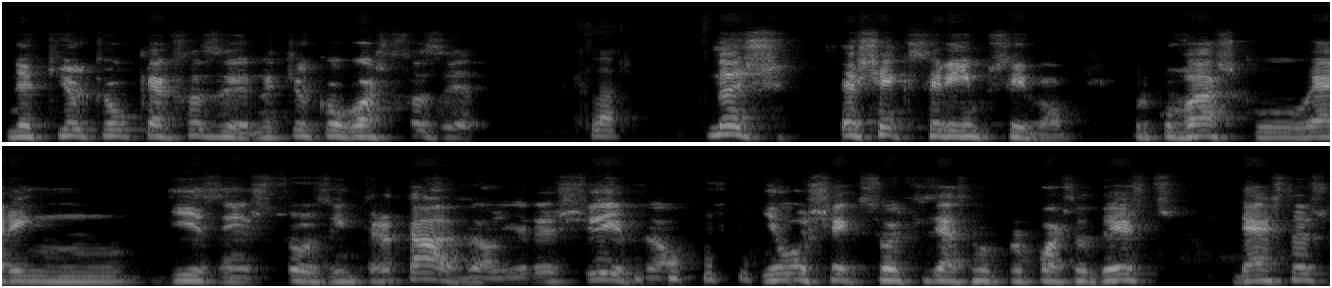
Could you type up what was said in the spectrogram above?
naquilo que eu quero fazer, naquilo que eu gosto de fazer. Claro. Mas achei que seria impossível, porque o Vasco era, em, dizem as pessoas, intratável, irascível, e eu achei que se eu fizesse uma proposta destes, destas,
